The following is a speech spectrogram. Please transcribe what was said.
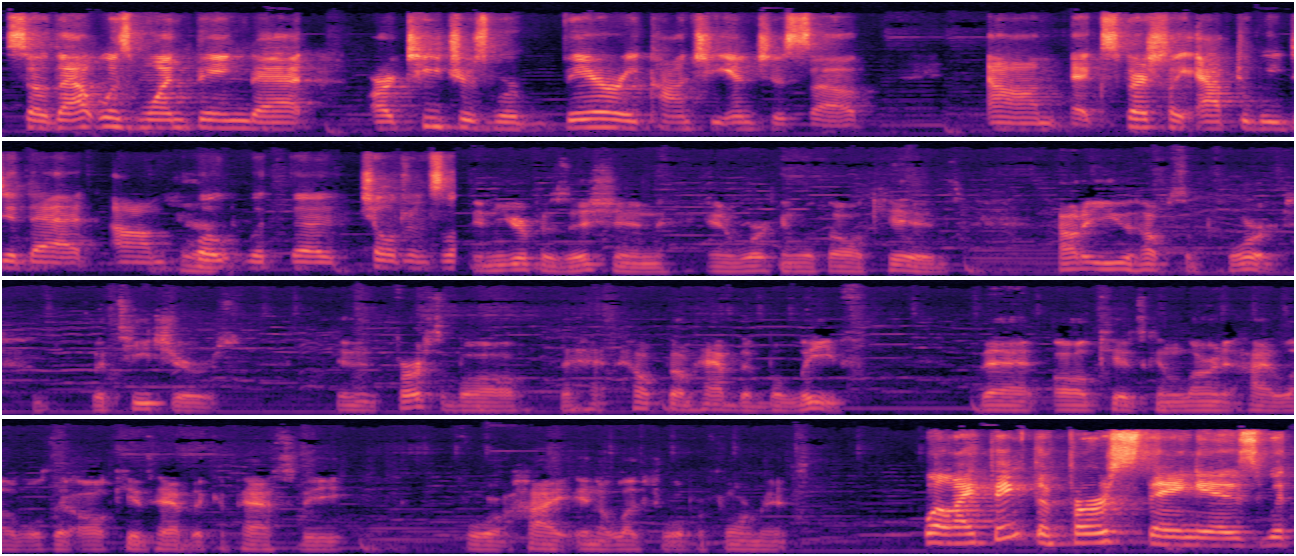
So that was one thing that our teachers were very conscientious of, um, especially after we did that um, sure. quote with the children's. In your position and working with all kids, how do you help support the teachers? And first of all, to help them have the belief that all kids can learn at high levels, that all kids have the capacity for high intellectual performance well, I think the first thing is with,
